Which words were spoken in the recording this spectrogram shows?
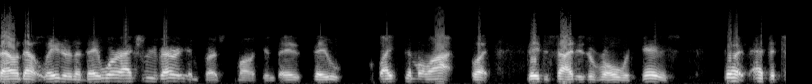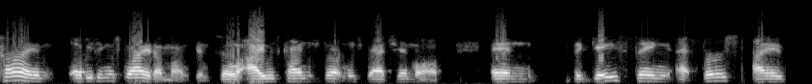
found out later that they were actually very impressed with Monken. They they liked him a lot, but they decided to roll with Gase. But at the time, everything was quiet on Monken, so I was kind of starting to scratch him off. And the Gase thing at first, I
